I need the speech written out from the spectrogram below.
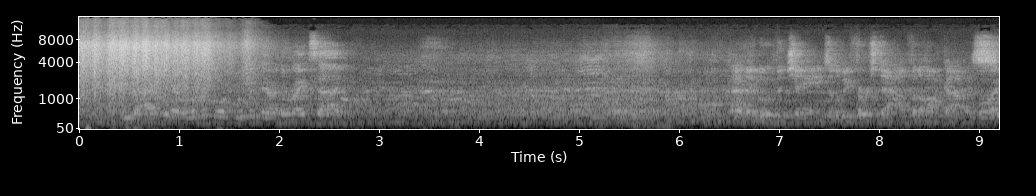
See, guys, we got a little bit more movement there on the right side. And they move the chains. It'll be first down for the Hawkeyes. Boy,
